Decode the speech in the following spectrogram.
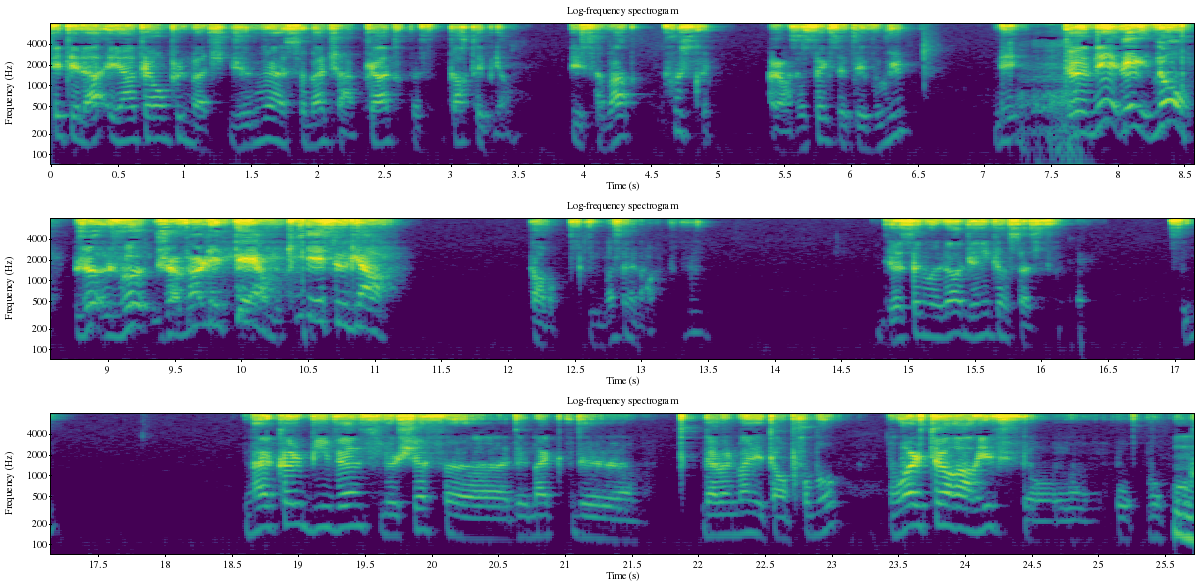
était là et a interrompu le match. J'ai donné à ce match un 4 parce qu'il partait bien. Et ça m'a frustré. Alors je sais que c'était voulu, mais donnez les noms je, je veux, je veux les termes Qui est ce gars? Pardon, excuse-moi, ça m'énerve. Grayson Waller a gagné comme ça. Si. Michael Bivens, le chef euh, de, Mac, de était en promo. Walter arrive, je fais, oh, oh, oh, hum,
